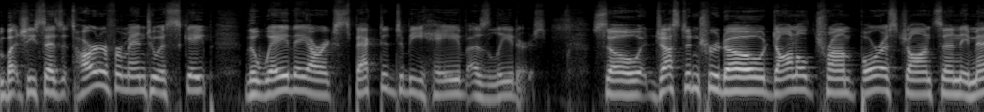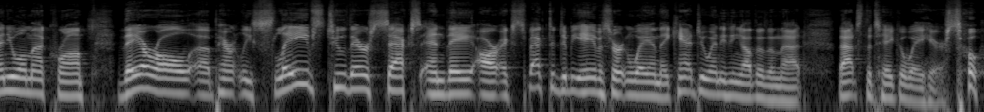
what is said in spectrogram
But she says it's harder for men to escape the way they are expected to behave as leaders. So Justin Trudeau, Donald Trump, Boris Johnson, Emmanuel Macron, they are all apparently slaves to their sex and they are expected to behave a certain way and they can't do anything other than that. That's the takeaway here. So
